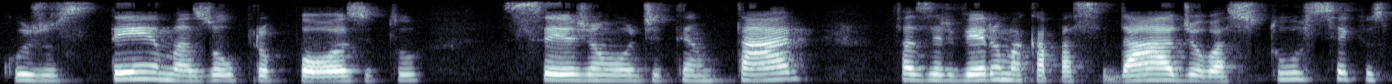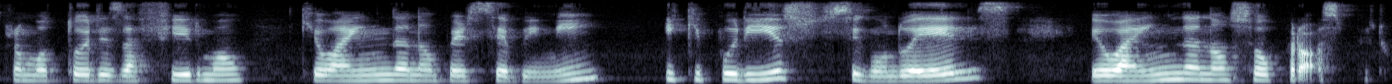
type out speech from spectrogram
cujos temas ou propósito sejam o de tentar fazer ver uma capacidade ou astúcia que os promotores afirmam que eu ainda não percebo em mim e que por isso, segundo eles, eu ainda não sou próspero.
